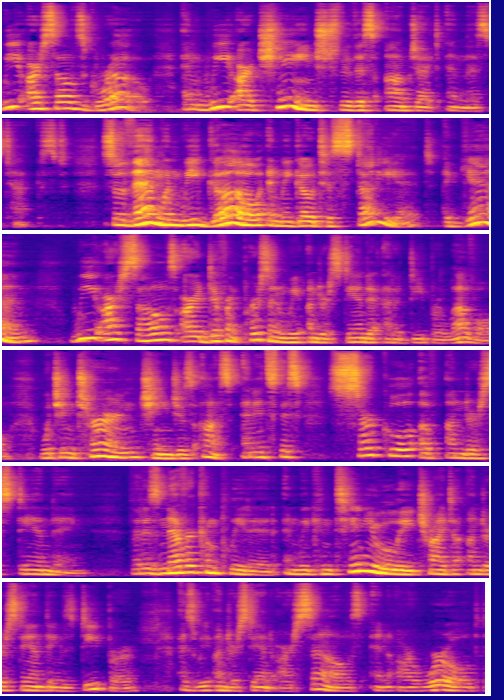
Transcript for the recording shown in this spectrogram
we ourselves grow and we are changed through this object and this text. So then, when we go and we go to study it again, we ourselves are a different person. We understand it at a deeper level, which in turn changes us. And it's this circle of understanding that is never completed, and we continually try to understand things deeper as we understand ourselves and our world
